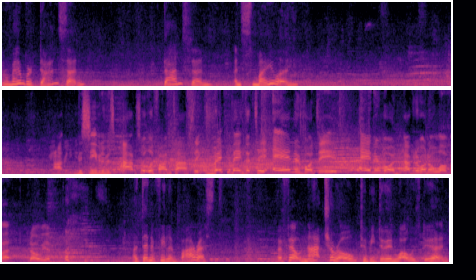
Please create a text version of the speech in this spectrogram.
Remember dancing, dancing and smiling. Uh, this evening was absolutely fantastic. Recommend it to anybody, anyone, everyone will love it. Brilliant. I didn't feel embarrassed. It felt natural to be doing what I was doing.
